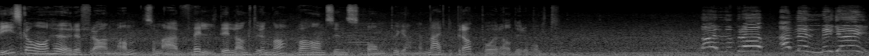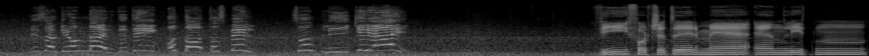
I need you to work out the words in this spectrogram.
Vi skal nå høre fra en mann som er veldig langt unna hva han syns om programmet Nerdeprat på Radio Revolt. Nerdeprat er veldig gøy! Vi snakker om nerdeting og dataspill! Sånt liker jeg! Vi fortsetter med en liten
